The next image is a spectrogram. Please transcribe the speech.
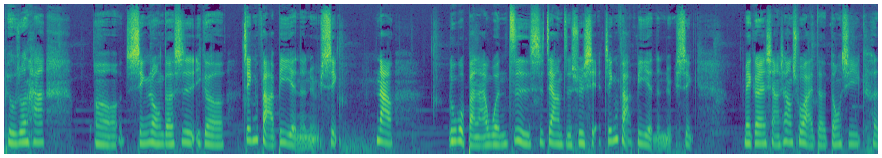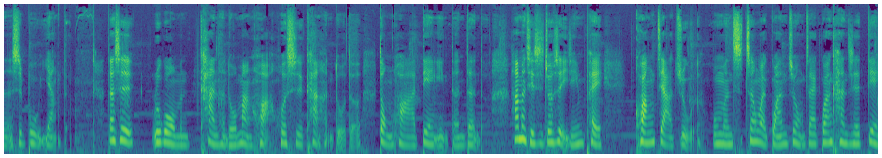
比如说，他呃形容的是一个金发碧眼的女性，那如果本来文字是这样子去写金发碧眼的女性，每个人想象出来的东西可能是不一样的，但是。如果我们看很多漫画，或是看很多的动画、电影等等的，他们其实就是已经被框架住了。我们身为观众，在观看这些电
